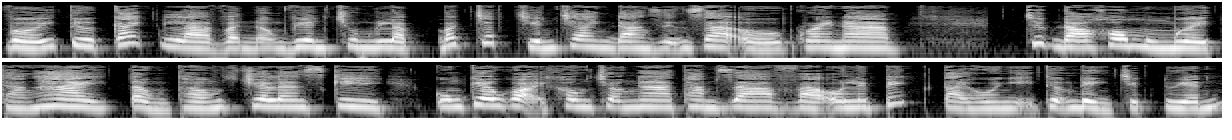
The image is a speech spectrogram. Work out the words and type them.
với tư cách là vận động viên trung lập bất chấp chiến tranh đang diễn ra ở Ukraine. Trước đó hôm 10 tháng 2, Tổng thống Zelensky cũng kêu gọi không cho Nga tham gia vào Olympic tại hội nghị thượng đỉnh trực tuyến.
